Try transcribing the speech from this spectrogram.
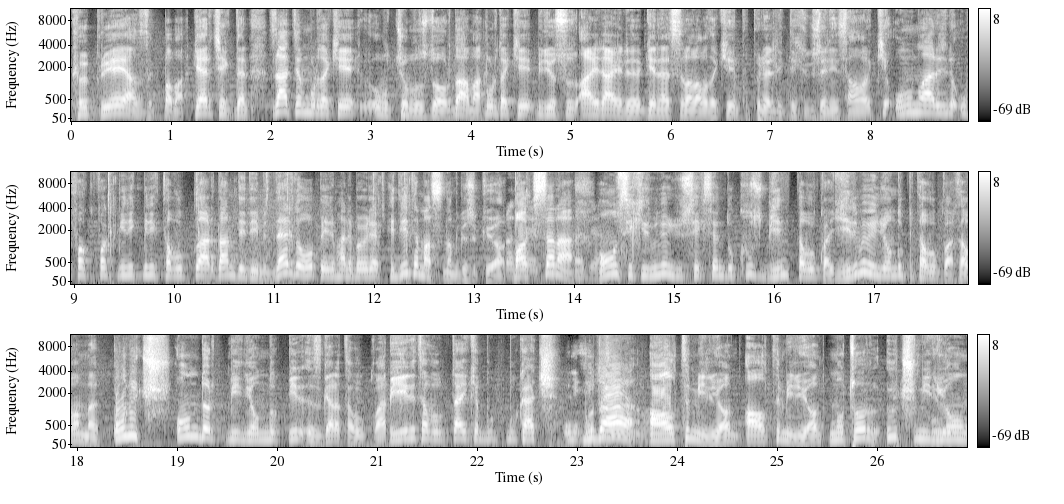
Köprüye yazdık baba. Gerçekten zaten buradaki umutçumuz da orada ama buradaki biliyorsunuz ayrı ayrı genel sıralamadaki popülerlikteki güzel insanlar var ki onun haricinde ufak ufak minik minik tavuklardan dediğimiz nerede o benim hani böyle hediye temasında mı gözüküyor? Burası Baksana ya. 18 milyon 189 bin tavuk var. 20 milyonluk bir tavuk var tamam mı? 13 14 milyonluk bir ızgara tavuk var. Bir yeni tavuktayken bu, bu kaç? 58 Bu da milyon mu? 6 milyon 6 milyon motor 3 milyon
